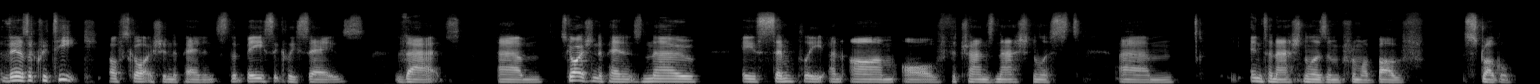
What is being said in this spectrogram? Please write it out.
there's a critique of Scottish independence that basically says that um, Scottish independence now is simply an arm of the transnationalist um, internationalism from above struggle.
